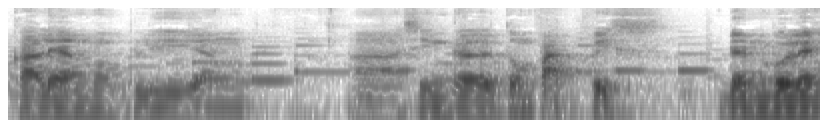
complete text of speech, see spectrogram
kalian mau beli yang uh, single itu 4 piece dan boleh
